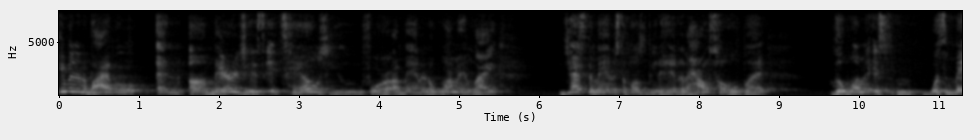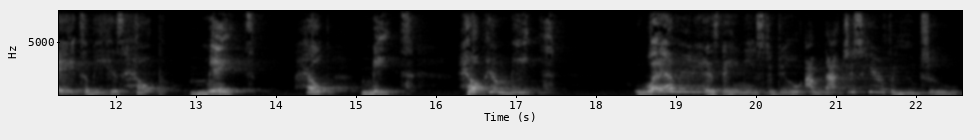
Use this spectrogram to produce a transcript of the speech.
even in the Bible and uh, marriages, it tells you for a man and a woman, like, yes, the man is supposed to be the head of the household, but the woman is was made to be his help mate, help meet, help him meet whatever it is that he needs to do. I'm not just here for you to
